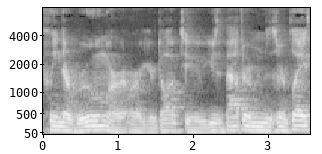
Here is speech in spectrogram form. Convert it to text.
clean their room or, or your dog to use the bathroom in a certain place,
